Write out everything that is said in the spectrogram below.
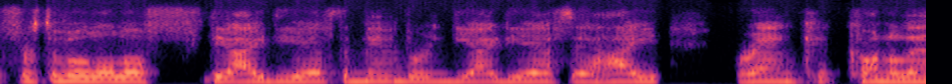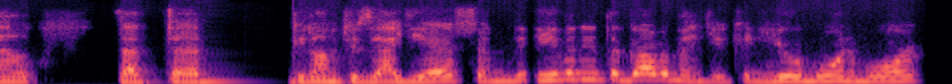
First of all, all of the IDF, the member in the IDF, the high rank colonel that uh, belong to the IDF, and even in the government, you can hear more and more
